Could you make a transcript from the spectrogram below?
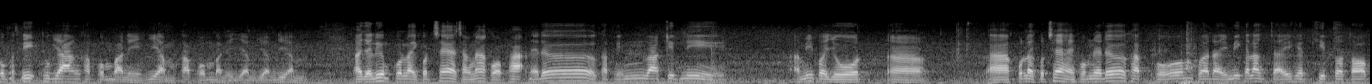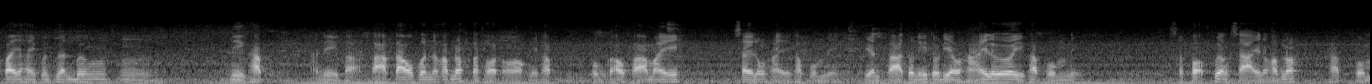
ปกติทุกอย่างครับผมบัดนี้เยี่ยมครับผมบัดนี้เยี่ยมเยี่ยมเยี่ยมอาจจะเริ่มกดไลค์กดแชร์ช่างหน้าขอพระในเด้อครับเห็นว่าคลิปนี้มีประโยชน์อ่า กดไลค์กดแชร์ให้ผมในเด้อครับผมเพื่อได้มีกำลังใจเฮ็ดคลิปต่อๆไปให้เพื่อนๆเบิ่งอืมนี่ครับ อันนี้ก็ฝาเก่าเพิ่นนะครับเนาะก็ถอดออกนี่ครับ ผมก็เอาฝาใหม่ใส่ลงไห้ครับผมนี่เปลี่ยนฝาตัวนี้ตัวเดียวหายเลยครับ ผมนี่เฉพาะเครื่องสายนะครับเนาะครับ ผม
